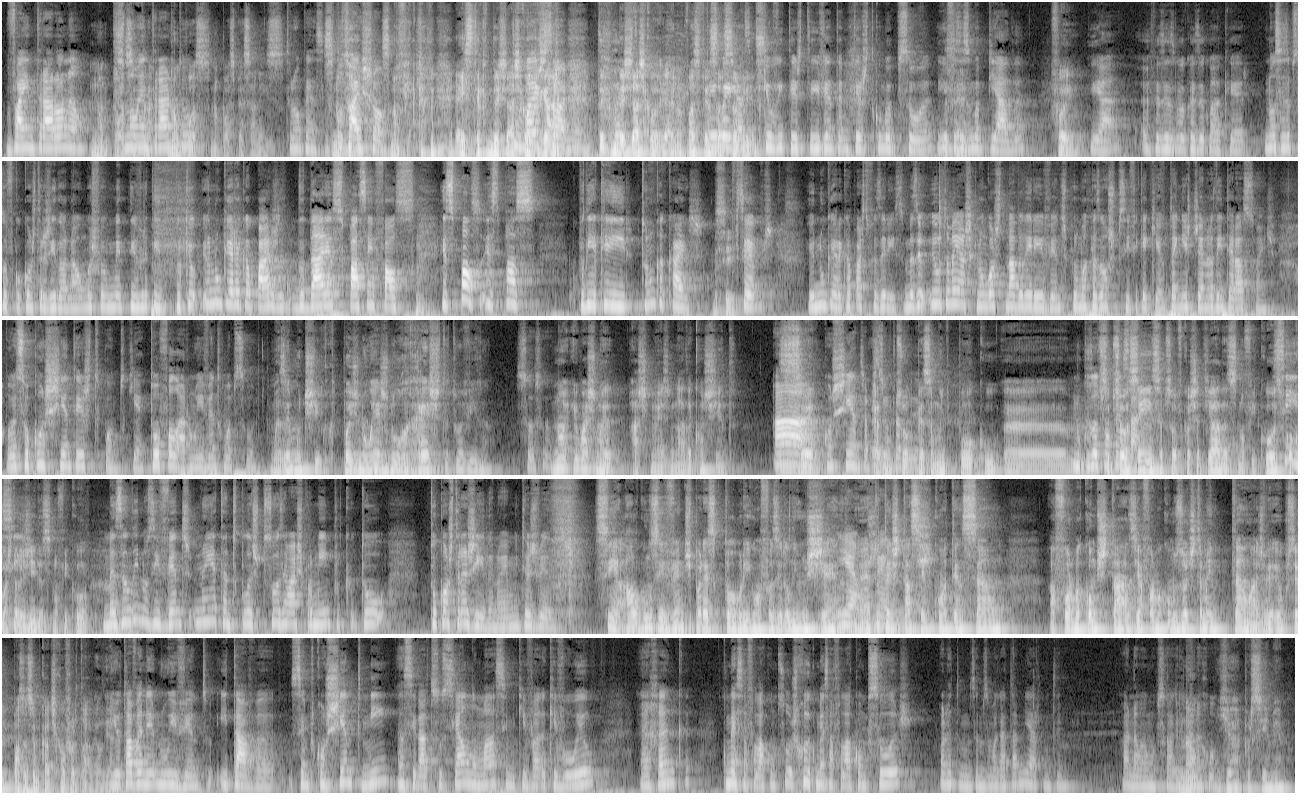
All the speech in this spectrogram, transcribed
vai entrar ou não. não posso se não entrar, não tu, posso, não posso pensar nisso. tu não pensas. Senão tu vais só. senão fico- é isso que tem que me deixar escorregar. né? Tem que me deixar escorregar, não posso pensar sobre graça, isso. porque eu vi-te este evento a meter-te com uma pessoa e a fazeres uma piada. Foi. Yeah, a fazeres uma coisa qualquer. Não sei se a pessoa ficou constrangida ou não, mas foi um momento divertido. Porque eu, eu nunca era capaz de dar esse passo em falso. Esse passo, esse passo que podia cair. Tu nunca cais. Sim. Percebes? Eu nunca era capaz de fazer isso. Mas eu, eu também acho que não gosto nada de ir a eventos por uma razão específica, que é eu tenho este género de interações. Ou eu sou consciente a este ponto, que é estou a falar num evento com uma pessoa. Mas é muito chico que depois não és no resto da tua vida. Sou, sou. Não é, eu acho que, não é, acho que não és nada consciente. Ah, Zero. consciente, já És uma que pessoa que pensa muito pouco ah, No que os outros se a pessoa pensar. sim, se a pessoa ficou chateada, se não ficou, se Sim, ficou sim. constrangida, se não ficou. Mas ali nos eventos nem é tanto pelas pessoas, é mais por mim, porque estou estou constrangida, não é? Muitas vezes. Sim, alguns eventos parece que te obrigam a fazer ali um género, Yeah, não é? um tu tens de género, estar sempre com atenção à forma como estás e à forma como os outros também estão. Às vezes eu percebo que possa ser um bocado desconfortável. E yeah. eu estava no evento e estava sempre consciente de mim, ansiedade social no máximo, aqui, va- aqui vou eu, arranca, começa a falar com pessoas, Rui começa a falar com pessoas. Olha, temos uma gata a miar, não temos? Ah, não, é uma pessoa a gritar Não, na rua. yeah, parecia mesmo.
